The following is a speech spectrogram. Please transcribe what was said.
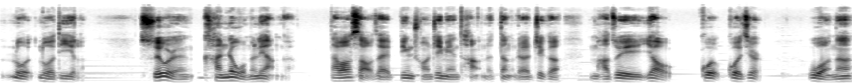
落落地了。所有人看着我们两个，大宝嫂在病床这面躺着，等着这个麻醉药过过劲儿，我呢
